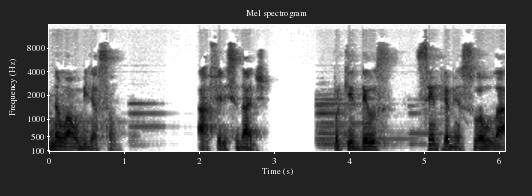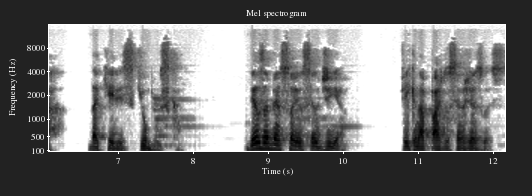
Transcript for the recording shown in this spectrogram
não há humilhação, há felicidade, porque Deus sempre abençoa o lar daqueles que o buscam. Deus abençoe o seu dia. Fique na paz do Senhor Jesus.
